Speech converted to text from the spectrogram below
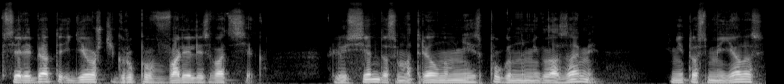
все ребята и девушки группы ввалились в отсек. Люсенда смотрела на меня испуганными глазами и не то смеялась,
